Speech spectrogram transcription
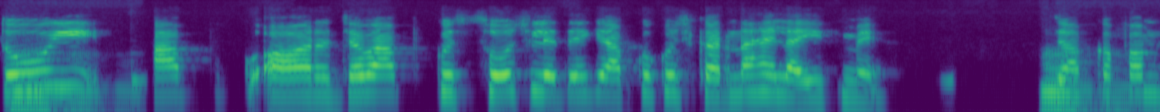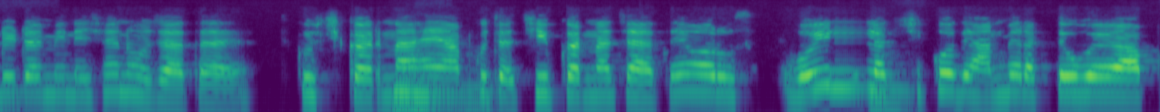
तो हम्म, ही हम्म, हम्म। आप और जब आप कुछ सोच लेते हैं कि आपको कुछ करना है लाइफ में जब आपका फर्म डिटर्मिनेशन हो जाता है कुछ करना है आप कुछ अचीव करना चाहते हैं और उस वही लक्ष्य को ध्यान में रखते हुए आप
